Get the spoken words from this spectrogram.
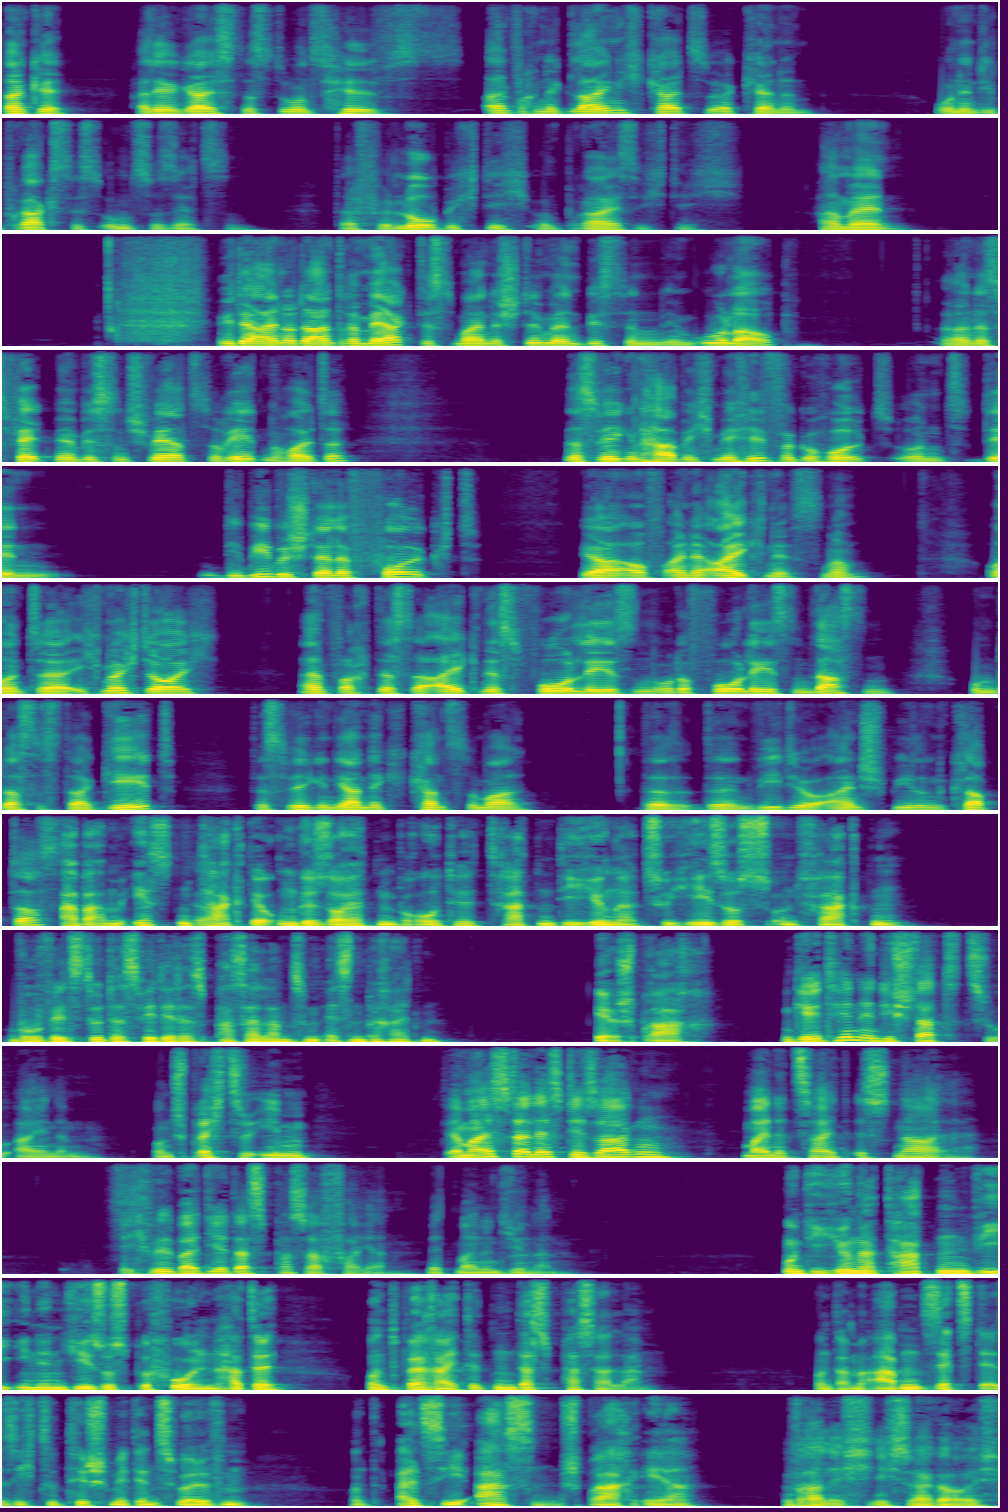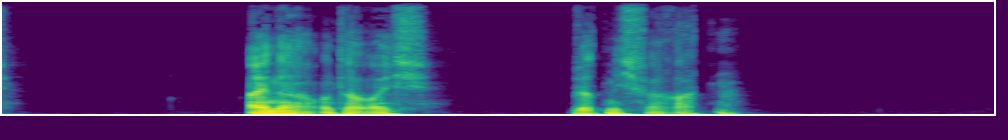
Danke, Heiliger Geist, dass du uns hilfst, einfach eine Kleinigkeit zu erkennen und in die Praxis umzusetzen. Dafür lobe ich dich und preise ich dich. Amen. Wie der ein oder andere merkt, ist meine Stimme ein bisschen im Urlaub. Es fällt mir ein bisschen schwer zu reden heute. Deswegen habe ich mir Hilfe geholt und den, die Bibelstelle folgt ja auf ein Ereignis. Ne? Und äh, ich möchte euch einfach das Ereignis vorlesen oder vorlesen lassen, um das es da geht. Deswegen, Janik, kannst du mal den Video einspielen? Klappt das? Aber am ersten ja. Tag der ungesäuerten Brote traten die Jünger zu Jesus und fragten, Wo willst du, dass wir dir das Passalam zum Essen bereiten? Er sprach, Geht hin in die Stadt zu einem und sprecht zu ihm, der Meister lässt dir sagen, meine Zeit ist nahe. Ich will bei dir das Passa feiern mit meinen Jüngern. Und die Jünger taten, wie ihnen Jesus befohlen hatte, und bereiteten das Passalam. Und am Abend setzte er sich zu Tisch mit den Zwölfen, und als sie aßen, sprach er, Wahrlich, ich sage euch, einer unter euch wird mich verraten.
